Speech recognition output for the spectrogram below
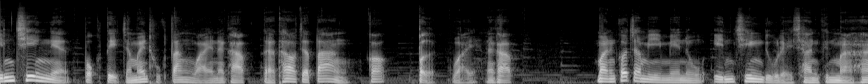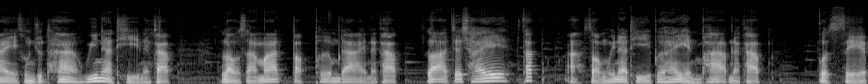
inching เนี่ยปกติจะไม่ถูกตั้งไว้นะครับ แต่ถ้าเราจะตั้งก็เปิดไว้นะครับมันก็จะมีเมนู inching duration ขึ้นมาให้ 0.5 วินาทีนะครับ เราสามารถปรับเพิ่มได้นะครับ เราอาจจะใช้สักอะ2วินาทีเพื่อให้เห็นภาพนะครับ กดเซฟ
